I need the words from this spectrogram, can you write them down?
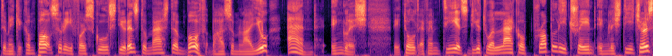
to make it compulsory for school students to master both Bahasa Melayu and English. They told FMT it's due to a lack of properly trained English teachers,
